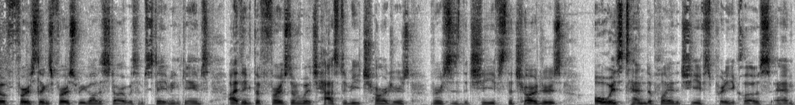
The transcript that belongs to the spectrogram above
So first things first, we got to start with some statement games. I think the first of which has to be Chargers versus the Chiefs. The Chargers always tend to play the Chiefs pretty close, and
